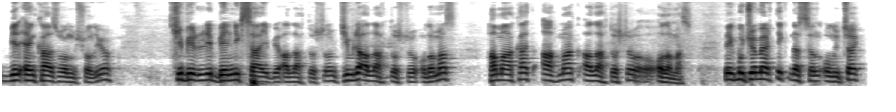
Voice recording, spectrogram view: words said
bir enkazı olmuş oluyor. Kibirli, benlik sahibi Allah dostu. Cimri Allah dostu olamaz. Hamakat, ahmak Allah dostu olamaz. Peki bu cömertlik nasıl olacak?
